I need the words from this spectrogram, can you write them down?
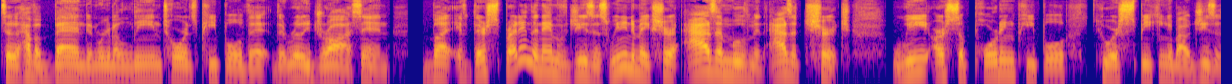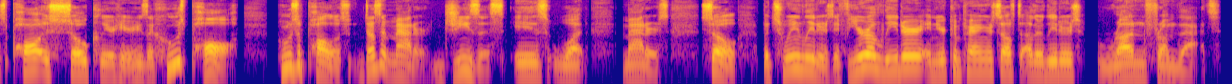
to have a bend and we're going to lean towards people that, that really draw us in. But if they're spreading the name of Jesus, we need to make sure as a movement, as a church, we are supporting people who are speaking about Jesus. Paul is so clear here. He's like, Who's Paul? Who's Apollos? Doesn't matter. Jesus is what matters. So, between leaders, if you're a leader and you're comparing yourself to other leaders, run from that.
